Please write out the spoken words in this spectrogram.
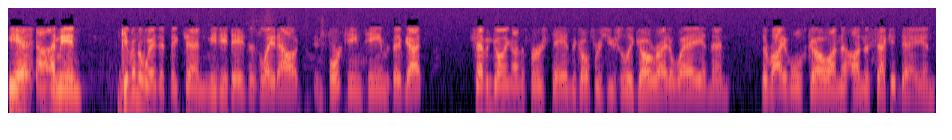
Yeah, I mean, given the way that Big Ten Media Days is laid out in 14 teams, they've got seven going on the first day, and the Gophers usually go right away, and then the rivals go on the on the second day, and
